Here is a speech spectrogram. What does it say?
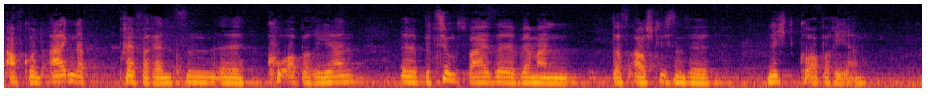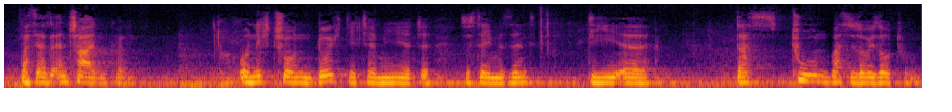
aufgrund eigener Präferenzen äh, kooperieren, beziehungsweise, wenn man das ausschließen will, nicht kooperieren. Dass sie also entscheiden können und nicht schon durchdeterminierte Systeme sind, die das tun, was sie sowieso tun.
